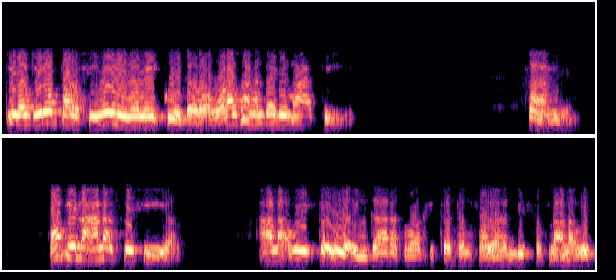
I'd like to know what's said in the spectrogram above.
Kira-kira porsinya ini niku, cara orang sangat tadi mati. Paham ya? Tapi anak-anak spesial. Anak wedok ya ingkar atau akidatan salahan di sebelah anak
